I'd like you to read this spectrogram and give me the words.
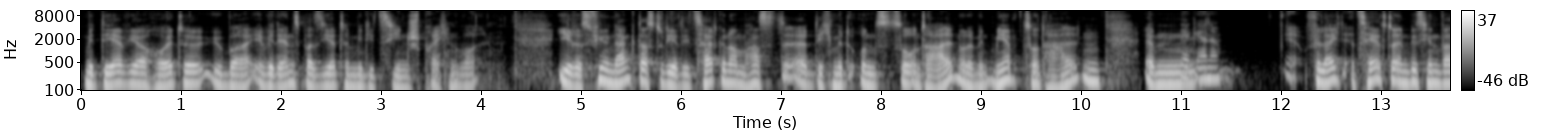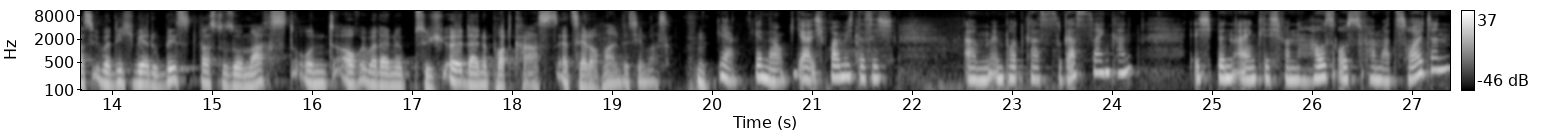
mit der wir heute über evidenzbasierte Medizin sprechen wollen. Iris, vielen Dank, dass du dir die Zeit genommen hast, äh, dich mit uns zu unterhalten oder mit mir zu unterhalten. Ähm, Sehr gerne. Vielleicht erzählst du ein bisschen was über dich, wer du bist, was du so machst und auch über deine, Psych äh, deine Podcasts. Erzähl doch mal ein bisschen was. Hm. Ja, genau. Ja, ich freue mich, dass ich ähm, im Podcast zu Gast sein kann. Ich bin eigentlich von Haus aus Pharmazeutin,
